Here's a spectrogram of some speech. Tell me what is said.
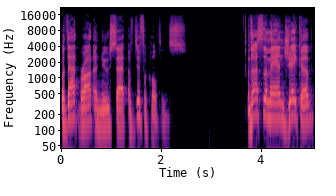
But that brought a new set of difficulties. Thus, the man Jacob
